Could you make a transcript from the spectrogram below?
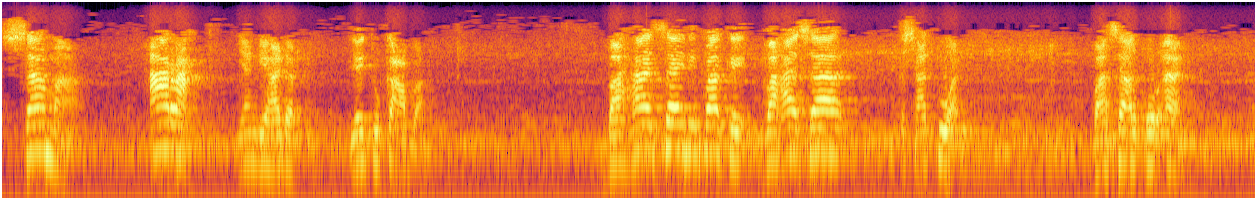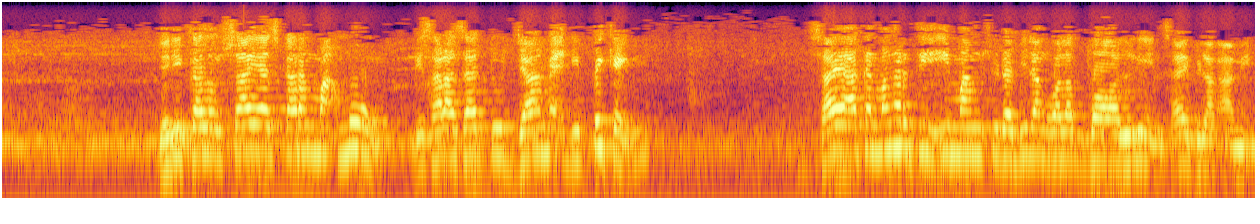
sama arah yang dihadapi yaitu Ka'bah bahasa yang dipakai bahasa kesatuan bahasa Al-Quran. Jadi kalau saya sekarang makmum di salah satu jamek di Peking saya akan mengerti imam sudah bilang bolin saya bilang amin.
